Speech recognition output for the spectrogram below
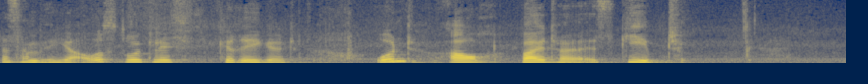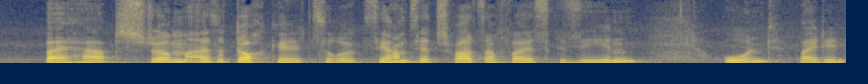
Das haben wir hier ausdrücklich geregelt. Und auch weiter, es gibt bei Herbststürmen also doch Geld zurück. Sie haben es jetzt schwarz auf weiß gesehen. Und bei den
